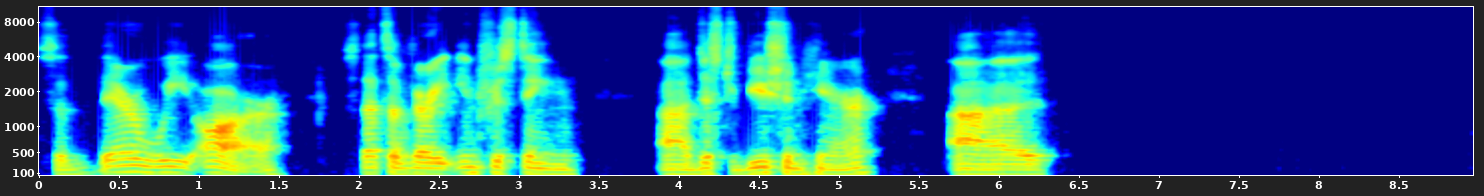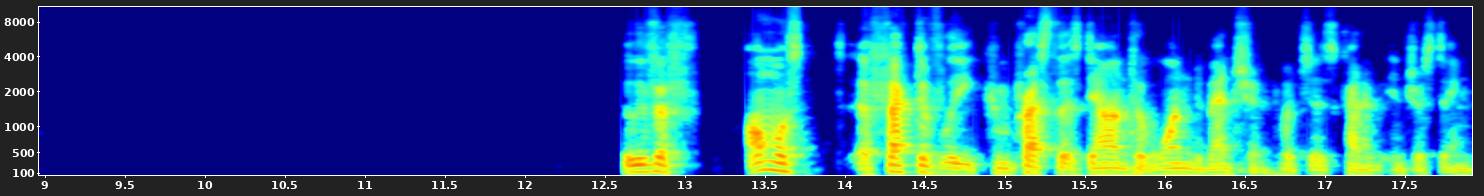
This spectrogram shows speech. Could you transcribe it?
So there we are. So that's a very interesting uh, distribution here. Uh, we've almost effectively compressed this down to one dimension, which is kind of interesting.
